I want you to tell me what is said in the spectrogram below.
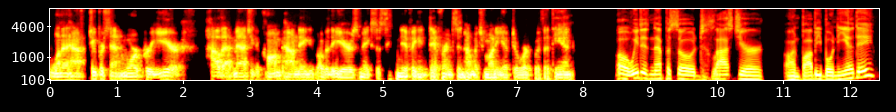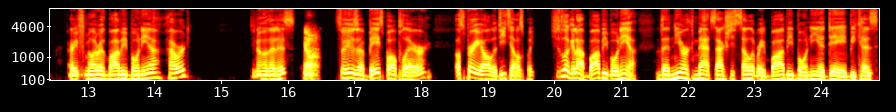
one and a half, two percent more per year. How that magic of compounding over the years makes a significant difference in how much money you have to work with at the end. Oh, we did an episode last year on Bobby Bonilla Day. Are you familiar with Bobby Bonilla, Howard? Do you know who that is? No. So he was a baseball player. I'll spare you all the details, but you should look it up. Bobby Bonilla. The New York Mets actually celebrate Bobby Bonilla Day because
